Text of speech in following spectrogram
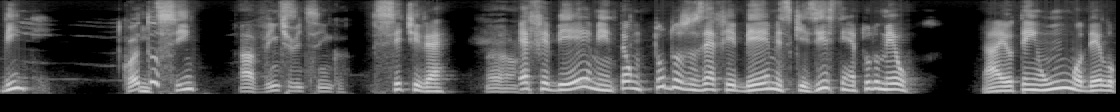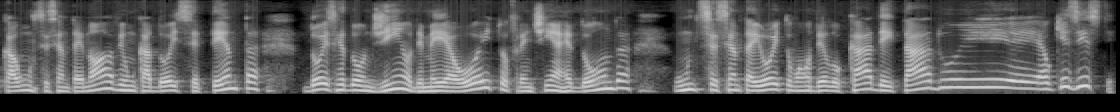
20? Quantos? 25? Ah, 20, 25. Se tiver. Uhum. FBM, então, todos os FBMs que existem é tudo meu. Ah, eu tenho um modelo K1 69, um K2 70, dois redondinho de 68, frentinha redonda, um de 68 modelo K deitado e é o que existe.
